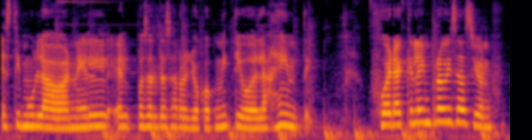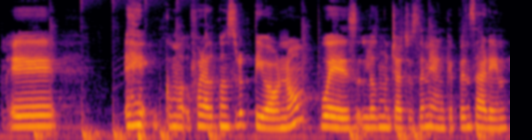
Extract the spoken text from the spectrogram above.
estimulaban el, el pues el desarrollo cognitivo de la gente. Fuera que la improvisación... Eh, como fuera constructiva o no, pues los muchachos tenían que pensar en,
